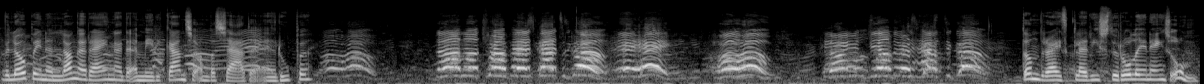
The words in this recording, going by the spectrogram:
We lopen in een lange rij naar de Amerikaanse ambassade en roepen... Ho, ho! Donald Trump has got to go! Hey, hey! Ho, ho! Donald Wilders has to go! Dan draait Clarice de rollen ineens om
